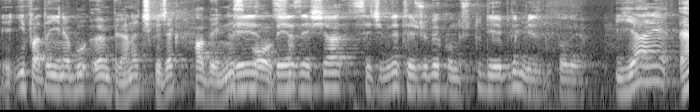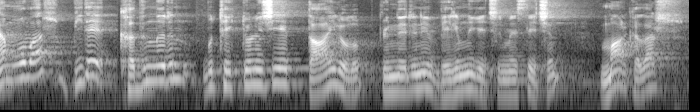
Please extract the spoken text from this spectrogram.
E, İFA'da yine bu ön plana çıkacak haberiniz Beyaz, olsun. beyaz eşya seçiminde tecrübe konuştu diyebilir miyiz bu konuya? Yani hem o var bir de kadınların bu teknolojiye dahil olup günlerini verimli geçirmesi için markalar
